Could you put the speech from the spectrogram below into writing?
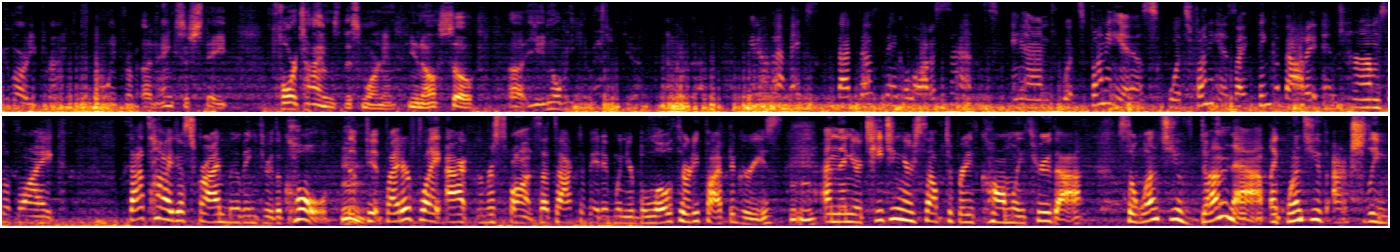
You've already practiced going from an anxious state four times this morning, you know. So uh, you nobody can mess with you after that. You know that makes that does make a lot of sense. And what's funny is what's funny is I think about it in terms of like That's how I describe moving through the cold. Hmm. The fi- fight or flight act response that's activated when you're below 35 degrees, Mm-hmm. and then you're teaching yourself to breathe calmly through that. So once you've done that, like once you've actually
